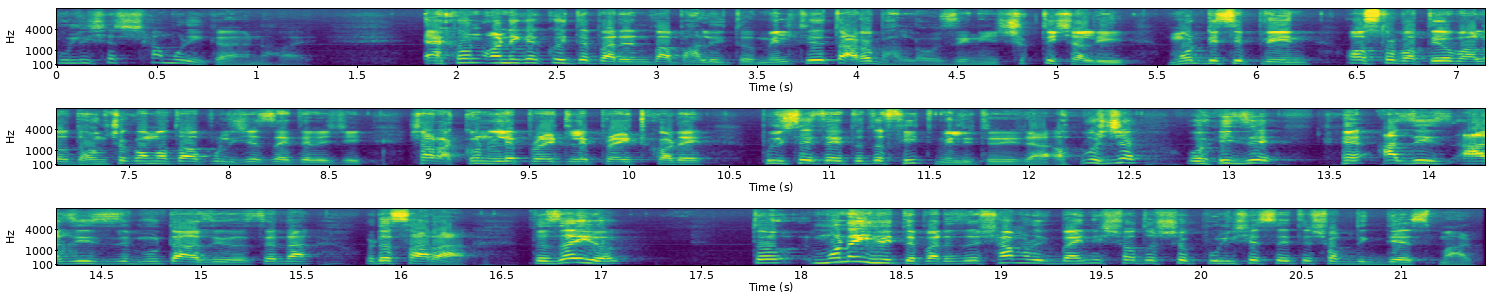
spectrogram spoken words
পুলিশের সামরিকায়ন হয়। এখন অনেকে কইতে পারেন, বা ভালোই তো মিলিটারি তো আরও ভালো জিনিস শক্তিশালী মোট ডিসিপ্লিন অস্ত্রপাতিও ভালো, ধ্বংস ক্ষমতাও পুলিশের চাইতে বেশি, সারাক্ষণ লেপরাইট লেপরাইট করে। পুলিশের চাইতে তো ফিট মিলিটারিরা অবশ্য ওই যে আজিজ আজিজ, মুটা আজিজ আছে না, ওটা সারা। তো যাই হোক, তো মনেই হইতে পারে যে সামরিক বাহিনীর সদস্য পুলিশের চাইতে সব দিক দিয়ে স্মার্ট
